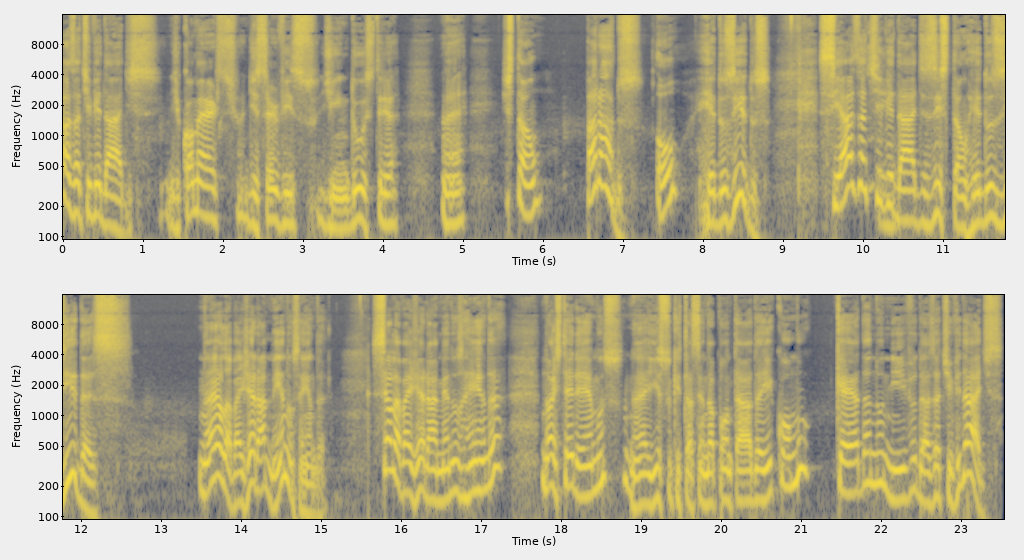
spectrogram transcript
as atividades de comércio, de serviço, de indústria, né, estão parados ou reduzidos. Se as atividades estão reduzidas, né, ela vai gerar menos renda. Se ela vai gerar menos renda, nós teremos né, isso que está sendo apontado aí como queda no nível das atividades.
